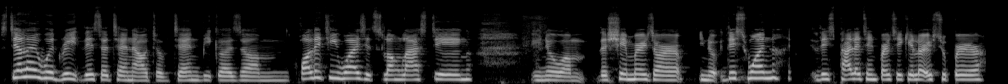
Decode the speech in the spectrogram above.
still I would rate this a 10 out of 10 because um quality-wise it's long-lasting. You know, um the shimmers are, you know, this one this palette in particular is super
